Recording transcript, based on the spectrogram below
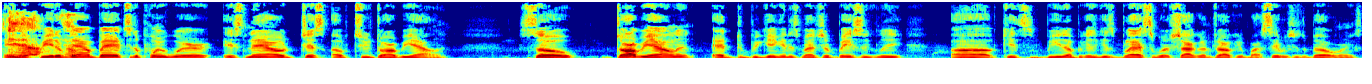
Yeah, they beat him yep. down bad to the point where it's now just up to Darby Allin. So Darby Allin at the beginning of this matchup basically uh, gets beat up because he gets blasted with a shotgun dropkick by Sammy as the bell rings,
